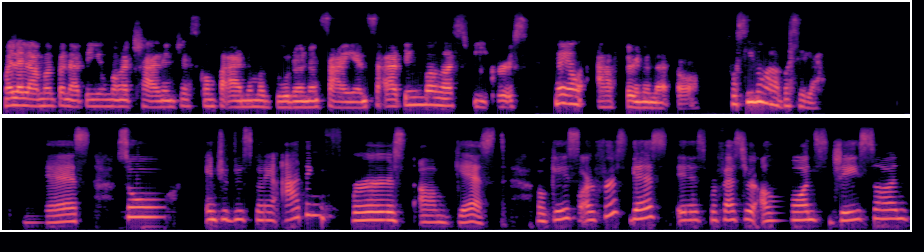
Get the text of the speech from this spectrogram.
malalaman pa natin yung mga challenges kung paano magturo ng science sa ating mga speakers ngayong afternoon na to. So sino nga ba sila? Yes. So, introduce ko na yung ating first um, guest. Okay, so our first guest is Professor Alphonse Jason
